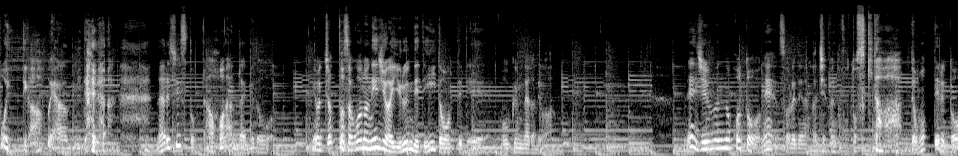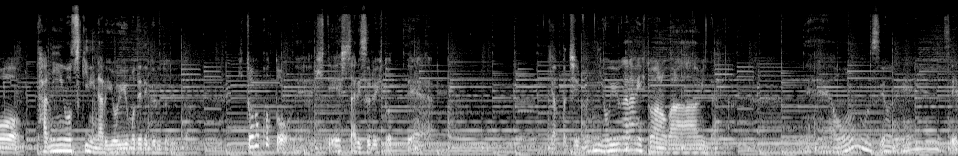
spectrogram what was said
ぽいっていうかアホやんみたいな。ナルシストってアホなんだけどでもちょっとそこのネジは緩んでていいと思ってて僕の中では。で自分のことをねそれでなんか自分のこと好きだわって思ってると他人を好きになる余裕も出てくるというか人のことをね否定したりする人ってやっぱ自分に余裕がない人なのかなみたいな。ね思うんですよね。絶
